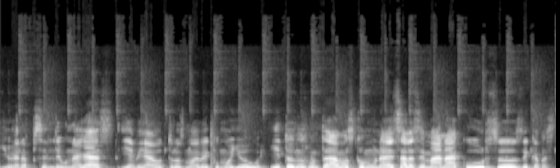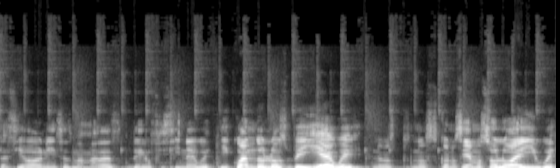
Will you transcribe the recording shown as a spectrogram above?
Yo era pues el de una gas y había otros nueve como yo, güey. Y entonces nos juntábamos como una vez a la semana a cursos de capacitación y esas mamadas de oficina, güey. Y cuando los veía, güey, nos, nos conocíamos solo ahí, güey.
